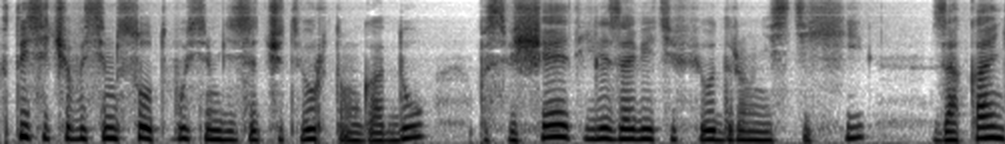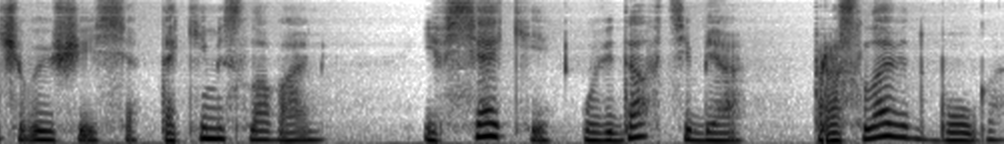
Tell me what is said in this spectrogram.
в 1884 году посвящает Елизавете Федоровне стихи, заканчивающиеся такими словами. «И всякий, увидав тебя, прославит Бога,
